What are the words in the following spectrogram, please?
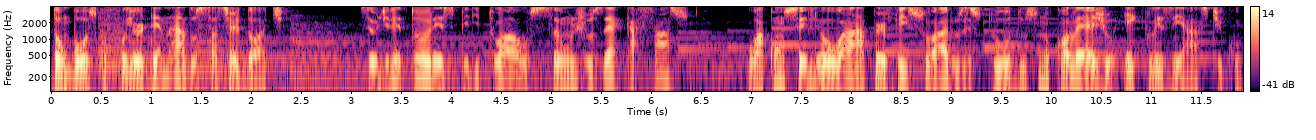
Dom Bosco foi ordenado sacerdote. Seu diretor espiritual, São José Cafasso, o aconselhou a aperfeiçoar os estudos no colégio eclesiástico.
